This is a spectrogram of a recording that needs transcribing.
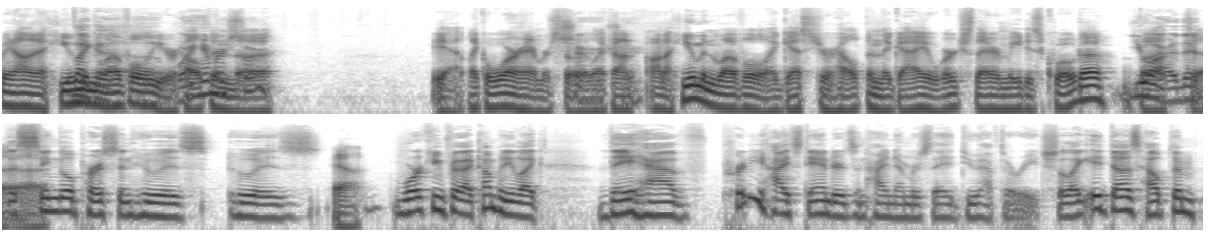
i mean on a human Like a- level a you're Warhammer helping store? the yeah like a warhammer store Sure, like on sure. on a human level i guess you're helping the guy who works there meet his quota You but, are the, the uh, single person who is who is yeah working for that company. Like they have pretty high standards and high numbers they do have to reach. So like it does help them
